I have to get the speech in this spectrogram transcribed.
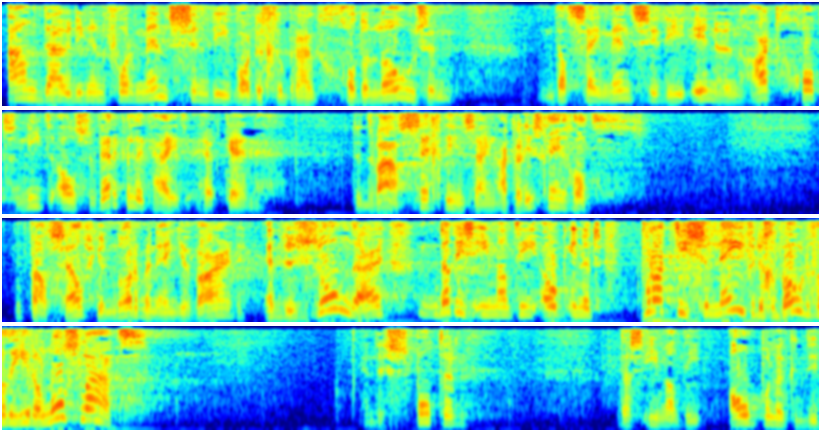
aanduidingen voor mensen die worden gebruikt. Goddelozen, dat zijn mensen die in hun hart God niet als werkelijkheid herkennen. De dwaas zegt in zijn hart, er is geen God. Bepaalt zelf je normen en je waarden. En de zondaar, dat is iemand die ook in het praktische leven de geboden van de Heer loslaat. En de spotter, dat is iemand die openlijk de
